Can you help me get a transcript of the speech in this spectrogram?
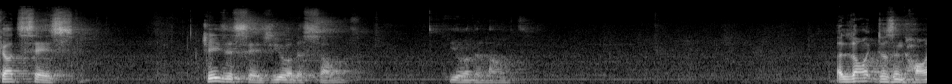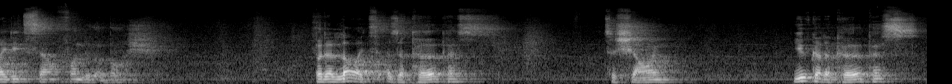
God says, Jesus says, You are the salt, you are the light. A light doesn't hide itself under a bush, but a light has a purpose to shine. You've got a purpose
